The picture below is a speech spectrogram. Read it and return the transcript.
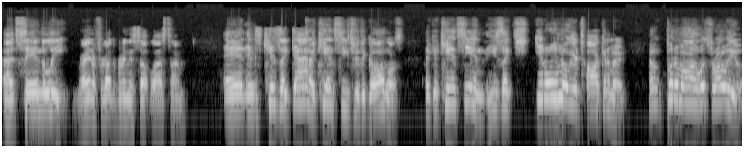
at Sand Del Lee, right? I forgot to bring this up last time. And his kid's like, Dad, I can't see through the goggles. Like, I can't see. And he's like, You don't even know what you're talking about. Put them on. What's wrong with you?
